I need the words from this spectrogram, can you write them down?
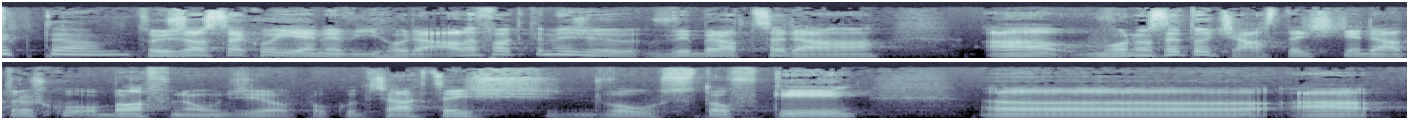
Tak to. Což zase jako je nevýhoda, ale faktem je, že vybrat se dá a ono se to částečně dá trošku oblafnout, že jo? Pokud třeba chceš dvoustovky uh, a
